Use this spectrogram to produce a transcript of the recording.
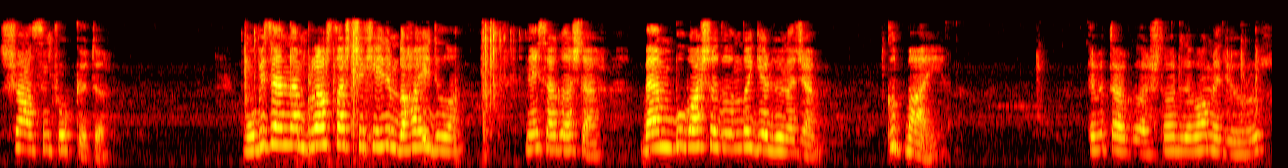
Şansım çok kötü. Mobizen'den Brawl Stars çekeydim daha iyiydi lan. Neyse arkadaşlar. Ben bu başladığında geri döneceğim. Goodbye. Evet arkadaşlar devam ediyoruz.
